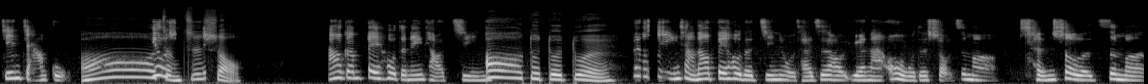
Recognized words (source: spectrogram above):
肩胛骨哦，整只手。然后跟背后的那一条筋哦，对对对，那是影响到背后的筋，我才知道原来哦，我的手这么承受了这么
